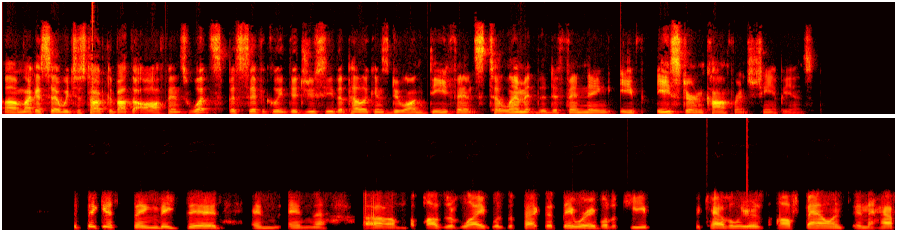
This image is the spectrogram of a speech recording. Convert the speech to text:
Um, like I said, we just talked about the offense. What specifically did you see the Pelicans do on defense to limit the defending Eastern Conference champions? The biggest thing they did, and and um, a positive light, was the fact that they were able to keep the Cavaliers off balance in the half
